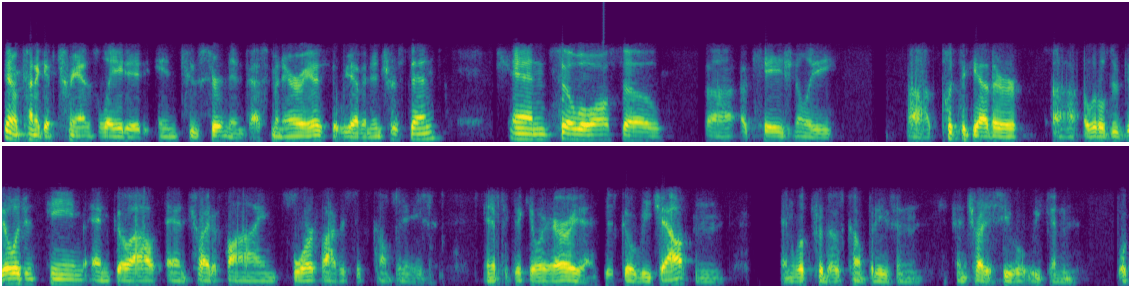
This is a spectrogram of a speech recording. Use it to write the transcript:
you know, kind of get translated into certain investment areas that we have an interest in, and so we'll also uh, occasionally uh, put together uh, a little due diligence team and go out and try to find four or five or six companies in a particular area. And just go reach out and and look for those companies and and try to see what we can what,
